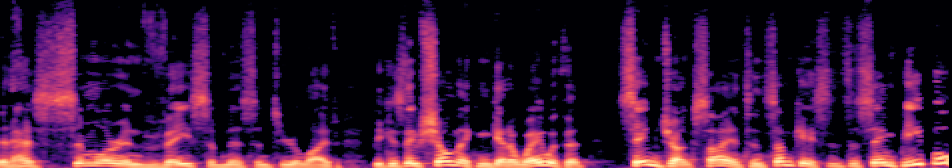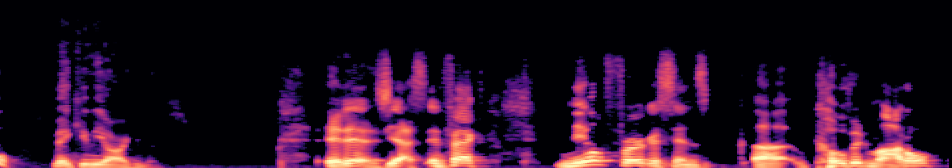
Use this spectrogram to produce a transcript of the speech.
that has similar invasiveness into your life because they've shown they can get away with it. Same junk science. In some cases, it's the same people making the arguments. It is, yes. In fact, Neil Ferguson's uh, COVID model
